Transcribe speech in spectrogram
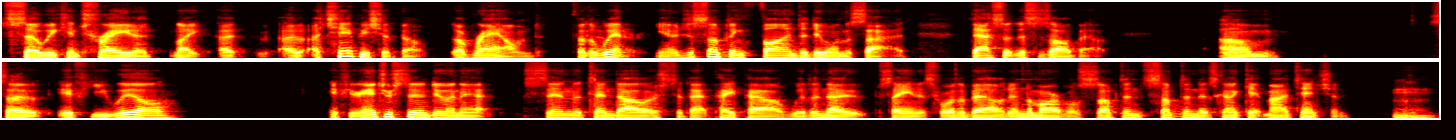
so we can trade a like a, a, a championship belt around for the winner. You know, just something fun to do on the side. That's what this is all about. Um, so if you will, if you're interested in doing that, send the ten dollars to that PayPal with a note saying it's for the belt and the marbles, something something that's going to get my attention, Mhm.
